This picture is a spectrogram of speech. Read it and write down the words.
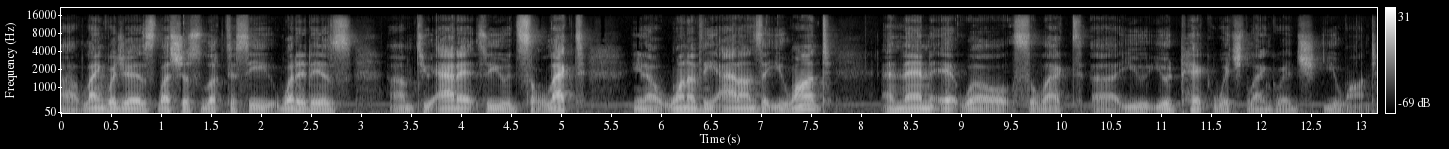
uh, languages. Let's just look to see what it is um, to add it. So you would select, you know, one of the add-ons that you want, and then it will select. Uh, you you would pick which language you want.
